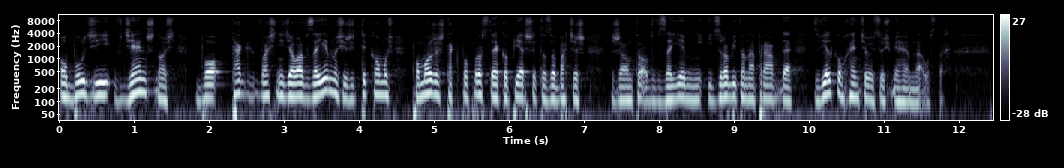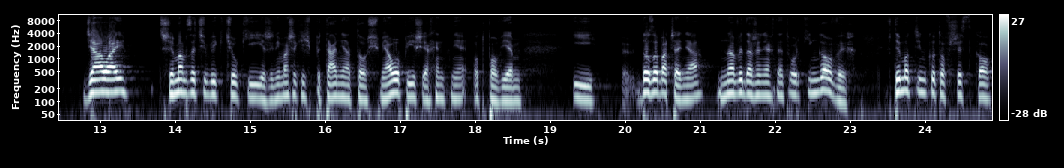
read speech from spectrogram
obudzi wdzięczność, bo tak właśnie działa wzajemność. Jeżeli ty komuś pomożesz tak po prostu jako pierwszy, to zobaczysz, że on to odwzajemni i zrobi to naprawdę z wielką chęcią i z uśmiechem na ustach. Działaj, trzymam za ciebie kciuki. Jeżeli masz jakieś pytania, to śmiało pisz, ja chętnie odpowiem i e, do zobaczenia na wydarzeniach networkingowych. W tym odcinku to wszystko.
